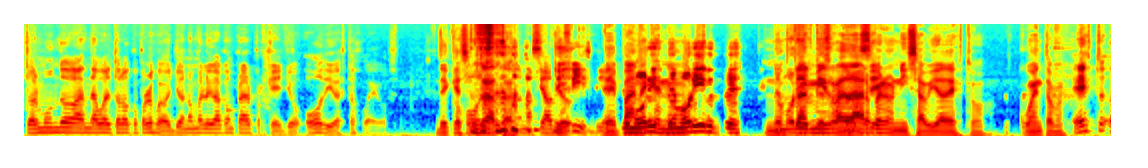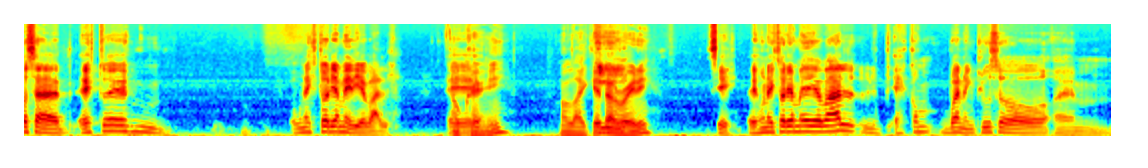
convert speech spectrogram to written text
todo el mundo anda vuelto loco por el juego. Yo no me lo iba a comprar porque yo odio estos juegos. ¿De qué se trata? son demasiado Yo- difíciles. de morir- de morirte. no de está en mi radar, sí. pero ni sabía de esto. Cuéntame. Esto, o sea, esto es una historia medieval. Ok. Eh, I like it y- already. Sí, es una historia medieval. Es como, bueno, incluso em,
